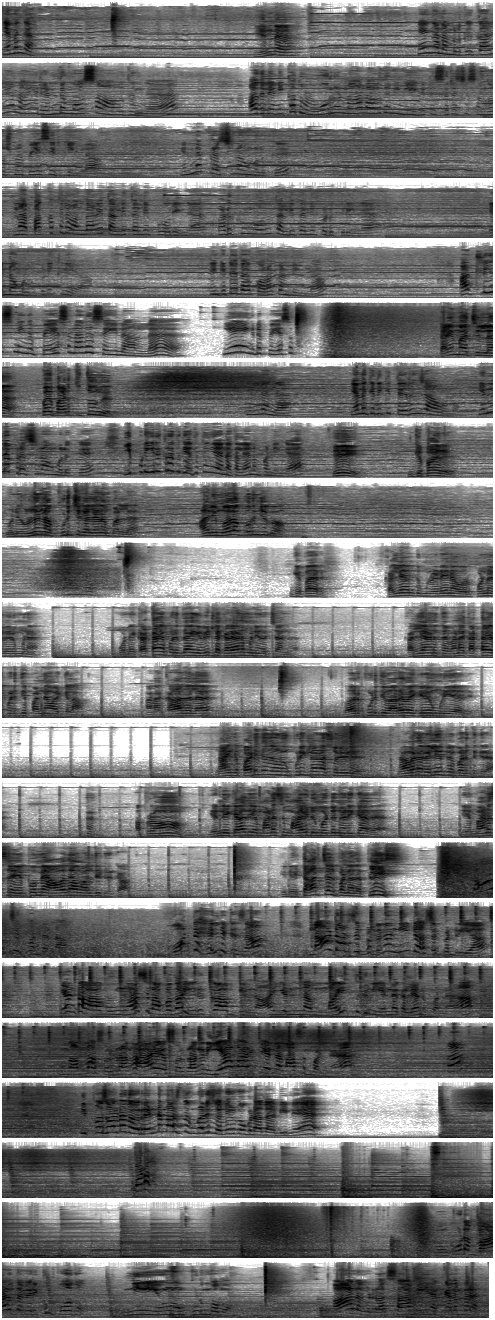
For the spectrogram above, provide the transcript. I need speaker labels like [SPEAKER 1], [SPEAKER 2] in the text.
[SPEAKER 1] என்னங்க?
[SPEAKER 2] என்ன?
[SPEAKER 1] ஏங்க நம்மளுக்கு கல்யாணம் ஆகி ரெண்டு மாசம் ஆகுதுங்க. அதுல நிக்காது ஒரு நாளாவது நீங்க என்கிட்ட சிரிச்சு சந்தோஷமா பேசியிருக்கீங்களா? என்ன பிரச்சனை உங்களுக்கு? நான் பக்கத்துல வந்தாலே தள்ளி தள்ளி போறீங்க. படுக்கும்போதும் தள்ளி தள்ளி படுக்கிறீங்க. என்ன உங்களுக்கு பிடிக்கலையா? என்கிட்ட ஏதாவது குறை கண்டீங்களா? அட்லீஸ்ட் நீங்க பேசினாவது செய்யலாம்ல. ஏன் என்கிட்ட பேச
[SPEAKER 2] டைம் ஆச்சுல்ல? போய் படுத்து தூங்கு.
[SPEAKER 1] இல்லைங்க. எனக்கு இன்னைக்கு தெரிஞ்சாகணும். என்ன பிரச்சனை உங்களுக்கு? இப்படி இருக்கிறதுக்கு எதுக்குங்க என்ன கல்யாணம் பண்ணீங்க?
[SPEAKER 2] ஏய் இங்க பாரு. உன்னை ஒன்றும் நான் பிடிச்சி கல்யாணம் பண்ணல. அது நீ முதல்ல புரிஞ்சுக்கோ. இங்க பாரு. கல்யாணத்துக்கு முன்னாடியே நான் ஒரு பொண்ணை விரும்பினேன். உன்னை கட்டாயப்படுத்தி தான் எங்கள் வீட்டில் கல்யாணம் பண்ணி வச்சாங்க. கல்யாணத்தை வேணால் கட்டாயப்படுத்தி பண்ண வைக்கலாம். ஆனால் காதலை வற்புறுத்தி வர வைக்கவே முடியாது. நான் இங்கே படுக்கிறது உனக்கு பிடிக்கலன்னா சொல்லிடு. நான் வேணா வெளியே போய் படுத்துக்கிறேன். அப்புறம் என்னைக்காவது என் மனசு மாறிடும் மட்டும் நினைக்காத. என் மனசில் எப்போவுமே அவள் தான் வாழ்ந்துட்டு இருக்கா. என்னை டார்ச்சர் பண்ணாத please
[SPEAKER 1] torture பண்றேனா? What the hell it is ஆ? நான் டார்ச்சர் பண்ணுறேன்னா நீ டார்ச்சர் பண்ணுறியா ஏன்டா உன் மனசில் அவள் தான் இருக்கா அப்படின்னா என்ன மைத்துக்கு நீ என்ன கல்யாணம் பண்ண? உங்கள் அம்மா சொல்கிறாங்க ஆயா சொல்கிறாங்க நீ ஏன் வாழ்க்கை என்ன நாசம் பண்ண? இப்ப சொல்றத ஒரு ரெண்டு மாசத்துக்கு முன்னாடி சொல்லியிருக்க கூடாது அப்படின்னு உன் கூட வாழ்ந்த வரைக்கும் போதும். நீயும் உன் குடும்பமும். ஆள விடுறா சாமி நான் கிளம்புறேன்.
